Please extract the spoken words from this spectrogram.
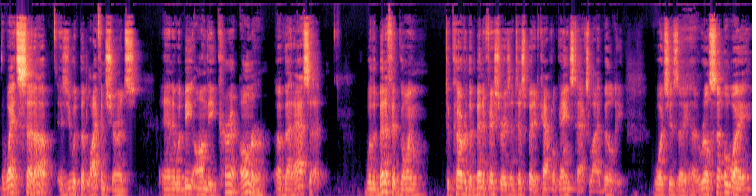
the way it's set up is you would put life insurance and it would be on the current owner of that asset with a benefit going to cover the beneficiary's anticipated capital gains tax liability, which is a, a real simple way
